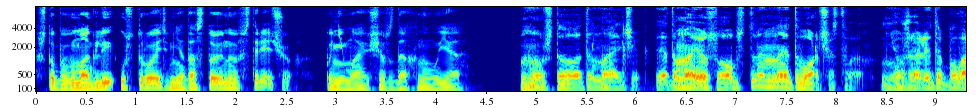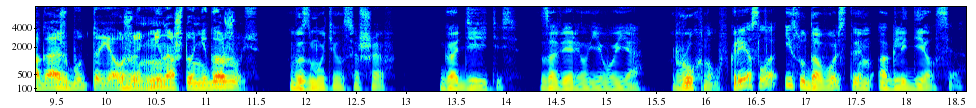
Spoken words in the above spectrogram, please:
чтобы вы могли устроить мне достойную встречу?» — понимающе вздохнул я. «Ну что ты, мальчик, это мое собственное творчество. Неужели ты полагаешь, будто я уже ни на что не гожусь?» — возмутился шеф. «Годитесь», — заверил его я. Рухнул в кресло и с удовольствием огляделся.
